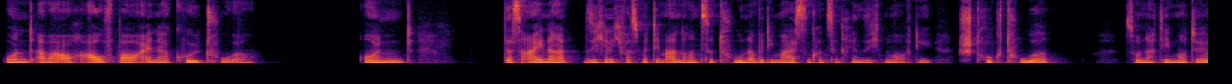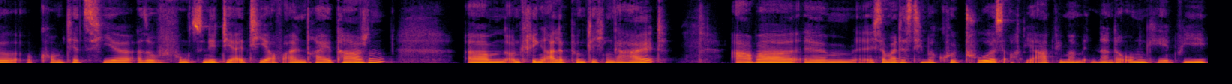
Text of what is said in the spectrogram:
und aber auch Aufbau einer Kultur. Und das eine hat sicherlich was mit dem anderen zu tun, aber die meisten konzentrieren sich nur auf die Struktur. So nach dem Motto, kommt jetzt hier, also funktioniert die IT auf allen drei Etagen ähm, und kriegen alle pünktlichen Gehalt. Aber ähm, ich sag mal, das Thema Kultur ist auch die Art, wie man miteinander umgeht. Wie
